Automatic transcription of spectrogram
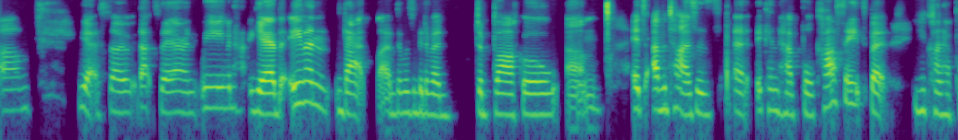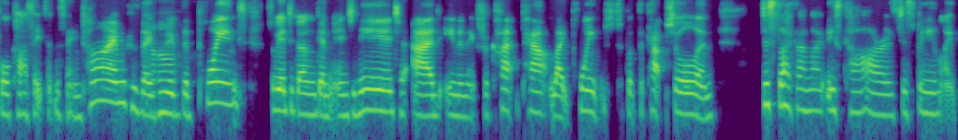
Um, yeah, so that's there, and we even ha- yeah, even that uh, there was a bit of a debacle. Um, it's advertised as uh, it can have four car seats, but you can't have four car seats at the same time because they've oh. moved the point. So we had to go and get an engineer to add in an extra cut, power, like point to put the capsule and just like I'm like this car has just been like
